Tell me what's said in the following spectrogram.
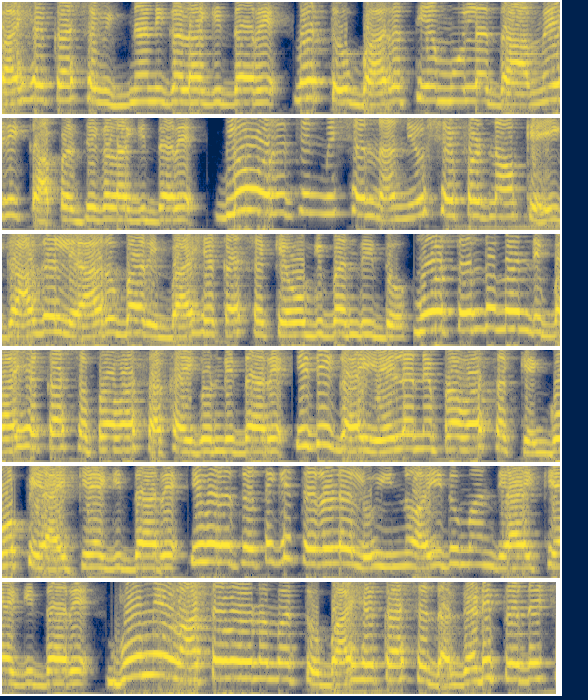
ಬಾಹ್ಯಾಕಾಶ ವಿಜ್ಞಾನಿಗಳಾಗಿದ್ದಾರೆ ಮತ್ತು ಭಾರತೀಯ ಮೂಲದ ಅಮೆರಿಕ ಪ್ರಜೆಗಳಾಗಿದ್ದಾರೆ. ಬ್ಲೂ ಒರಿಜಿನ್ ಮಿಷನ್ನ ನ್ಯೂ ಶೆಫರ್ಡ್ ನೌಕೆ ಈಗಾಗಲೇ ಆರು ಬಾರಿ ಬಾಹ್ಯಾಕಾಶಕ್ಕೆ ಹೋಗಿ ಬಂದಿದ್ದು. ಮೂವತ್ತೊಂದು ಮಂದಿ ಬಾಹ್ಯಾಕಾಶ ಪ್ರವಾಸ ಕೈಗೊಂಡಿದ್ದಾರೆ. ಇದೀಗ ಏಳನೇ ಪ್ರವಾಸಕ್ಕೆ ಗೋಪಿ ಆಯ್ಕೆಯಾಗಿದ್ದಾರೆ. ಇವರ ಜೊತೆಗೆ ತೆರಳಲು ಇನ್ನು ಐದು ಮಂದಿ ಆಯ್ಕೆಯಾಗಿದ್ದಾರೆ. ಭೂಮಿಯ ವಾತಾವರಣ ಮತ್ತು ಬಾಹ್ಯಾಕಾಶದ ಗಡಿ ಪ್ರದೇಶ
